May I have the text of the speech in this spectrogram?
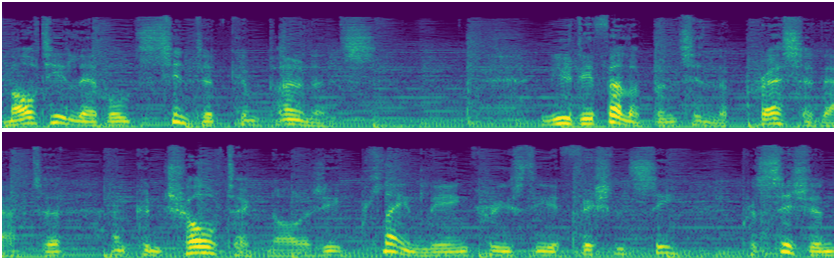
multi-leveled sintered components. New developments in the press adapter and control technology plainly increase the efficiency, precision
